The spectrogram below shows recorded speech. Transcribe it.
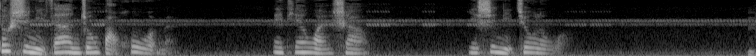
都是你在暗中保护我们。那天晚上，也是你救了我。嗯。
